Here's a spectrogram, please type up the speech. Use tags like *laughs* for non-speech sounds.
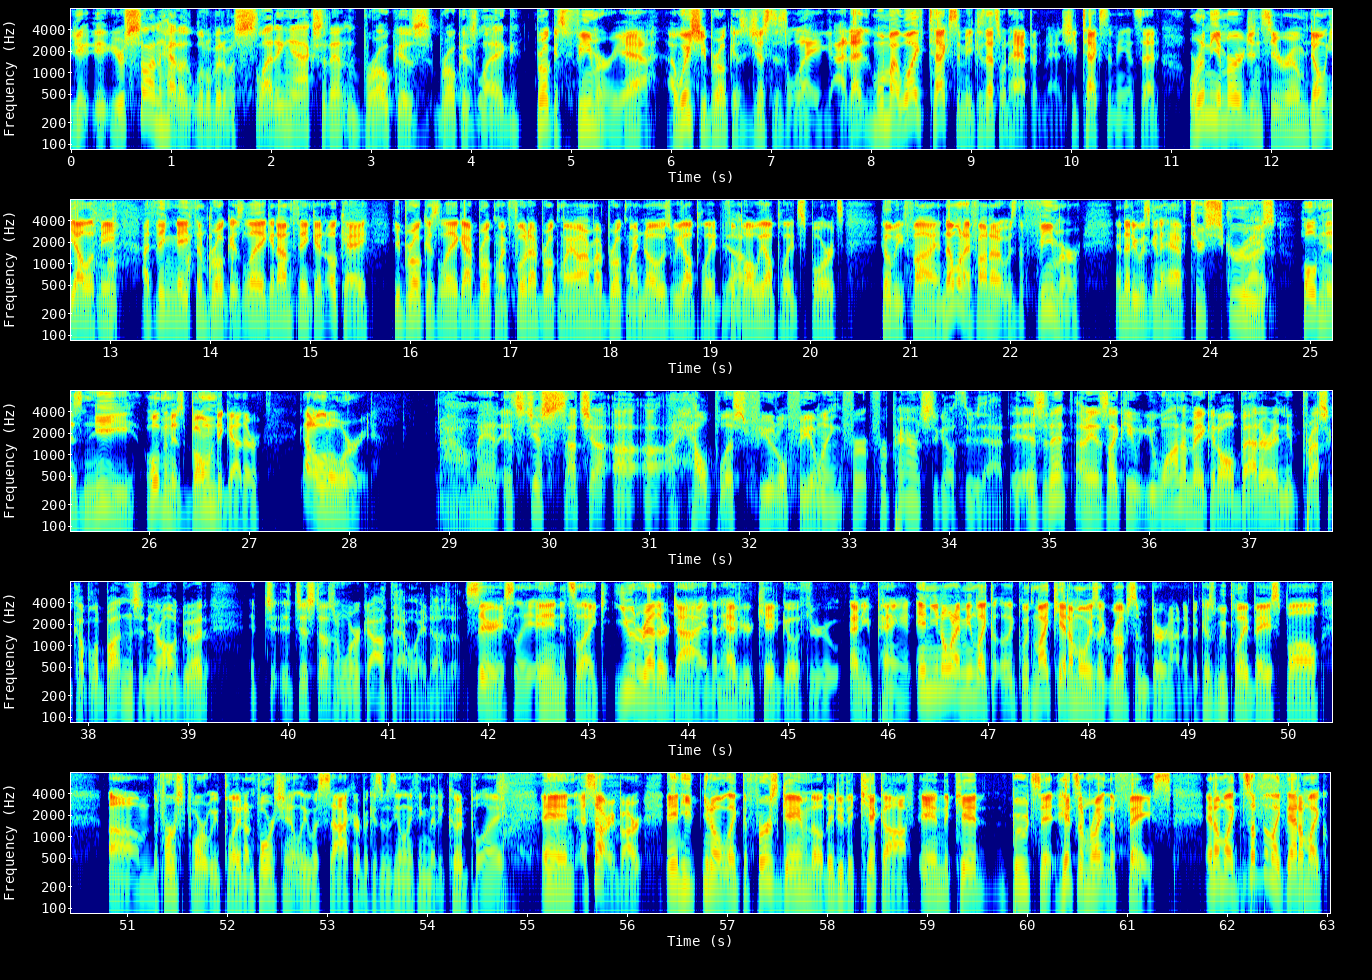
you, your son had a little bit of a sledding accident and broke his broke his leg. Broke his femur, yeah. I wish he broke his just his leg. I, that, when my wife texted me, because that's what happened, man. She texted me and said, "We're in the emergency room. Don't yell at me. *laughs* I think Nathan broke his leg." And I'm thinking, okay, he broke his leg. I broke my foot. I broke my arm. I broke my nose. We all played football. We all played sports. He'll be fine. Then when I found out it was the femur and that he was going to have two screws Right. holding his knee, holding his bone together, got a little worried. Oh man, it's just such a, a a helpless, futile feeling for for parents to go through that, isn't it? I mean, it's like you you want to make it all better, and you press a couple of buttons, and you're all good. It it just doesn't work out that way, does it? Seriously, and it's like you'd rather die than have your kid go through any pain. And you know what I mean? Like like with my kid, I'm always like rub some dirt on it because we play baseball. Um, the first sport we played, unfortunately, was soccer because it was the only thing that he could play. And uh, sorry, Bart. And he, you know, like the first game though, they do the kickoff, and the kid boots it, hits him right in the face. And I'm like, something like that. I'm like,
